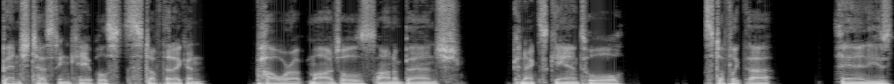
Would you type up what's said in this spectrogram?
bench testing cables, stuff that I can power up modules on a bench, connect scan tool, stuff like that. And he's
